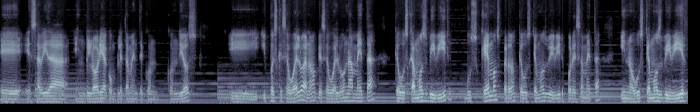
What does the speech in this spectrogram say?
eh, esa vida en gloria completamente con, con Dios y, y, pues que se vuelva, ¿no? Que se vuelva una meta que buscamos vivir, busquemos, perdón, que busquemos vivir por esa meta y no busquemos vivir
